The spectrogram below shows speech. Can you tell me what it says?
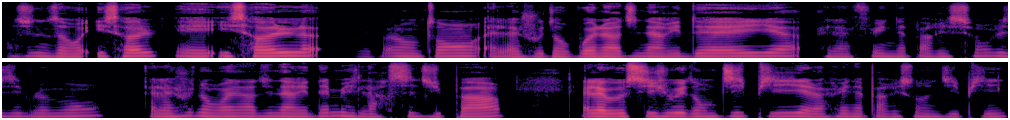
Ensuite nous avons Ishol et Ishol, il n'y a pas longtemps, elle a joué dans One Ordinary Day, elle a fait une apparition visiblement. Elle a joué dans One Ordinary Day mais je la recite pas. Elle a aussi joué dans DP, elle a fait une apparition dans DP.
